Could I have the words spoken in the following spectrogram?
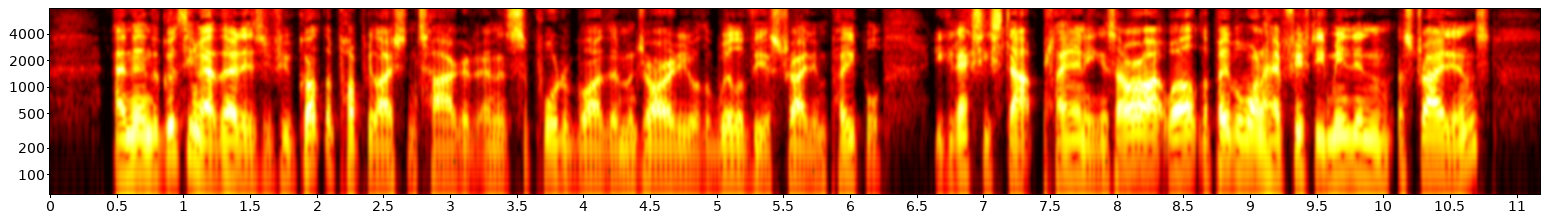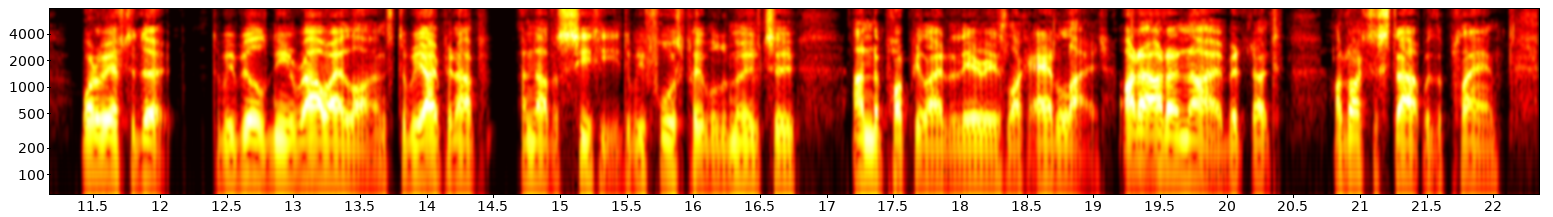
And then the good thing about that is if you've got the population target and it's supported by the majority or the will of the Australian people, you can actually start planning and say, all right, well, the people want to have 50 million Australians. What do we have to do? Do we build new railway lines? Do we open up another city? Do we force people to move to underpopulated areas like Adelaide? I don't, I don't know, but I'd, I'd like to start with a plan.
